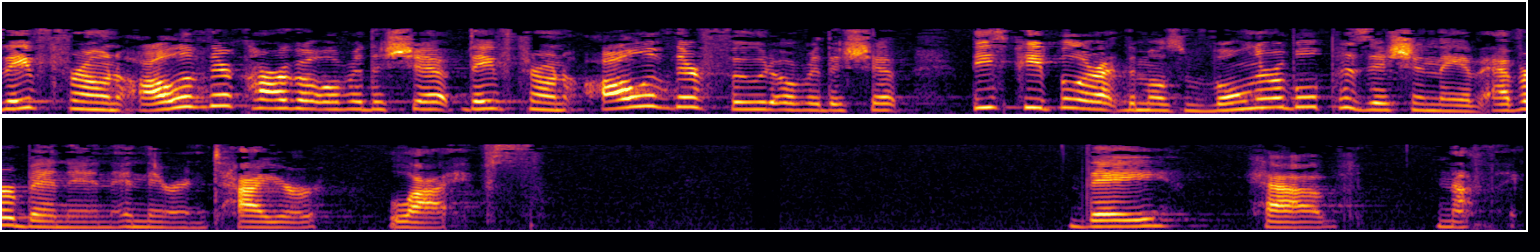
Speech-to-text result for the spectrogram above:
they've thrown all of their cargo over the ship. They've thrown all of their food over the ship. These people are at the most vulnerable position they have ever been in in their entire lives. They have nothing.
